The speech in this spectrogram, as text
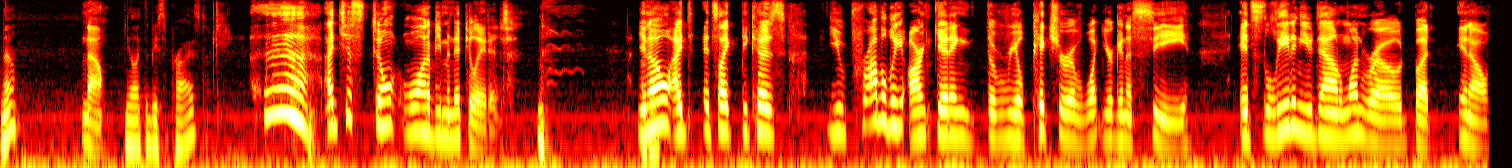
No, No. you like to be surprised. Uh, I just don't want to be manipulated. you know, I it's like because you probably aren't getting the real picture of what you're going to see. It's leading you down one road, but you know,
